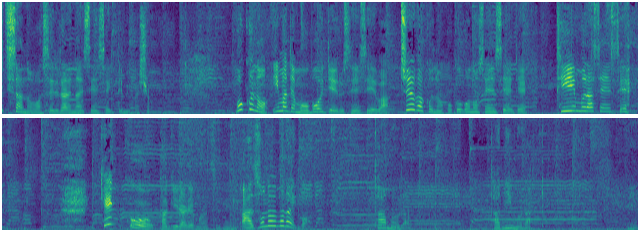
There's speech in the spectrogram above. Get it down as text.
一さんの忘れられない先生いってみましょう。僕の今でも覚えている先生は中学の国語の先生で T 村先生。結構限られますね。あそんな読まないか。田村とか。谷村とか。ね。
